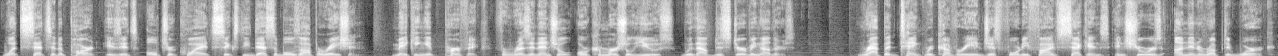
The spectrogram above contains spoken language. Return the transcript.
What sets it apart is its ultra-quiet 60 decibels operation, making it perfect for residential or commercial use without disturbing others. Rapid tank recovery in just 45 seconds ensures uninterrupted work.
